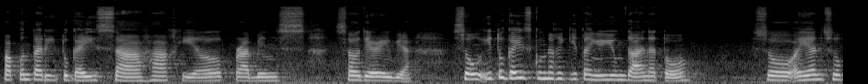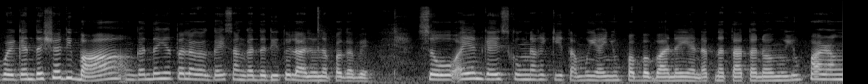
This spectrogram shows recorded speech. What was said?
papunta rito guys sa Hakil Province, Saudi Arabia. So ito guys, kung nakikita nyo yung daan na to, So, ayan, super ganda siya, 'di ba? Ang ganda niya talaga, guys. Ang ganda dito lalo na paggabi. So, ayan guys, kung nakikita mo 'yan, yung pababa na 'yan at natatanaw mo yung parang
